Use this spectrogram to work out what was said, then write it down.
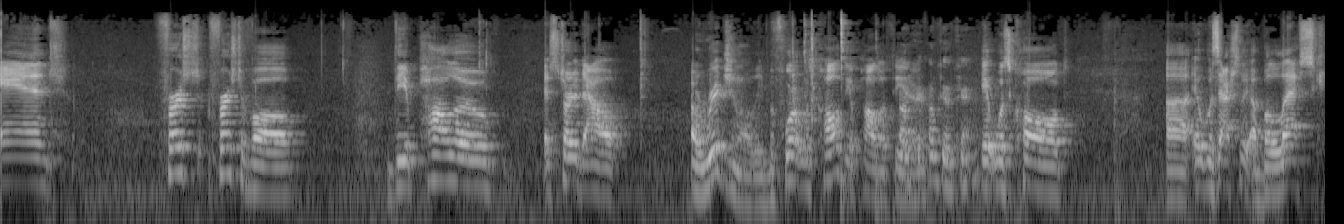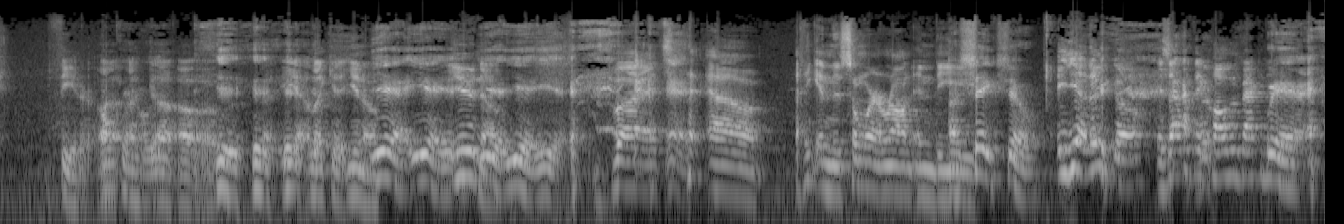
And first, first of all, the Apollo it started out originally before it was called the Apollo Theater. Okay. Okay. okay. It was called. Uh, it was actually a burlesque theater. Uh, Okay, like, okay. uh, uh, Yeah, yeah, like uh, you know. Yeah, yeah, yeah. You know. Yeah, yeah, yeah. But um, I think in the somewhere around in the A shake show. yeah, there you go. Is that what they called it back in the day? Where?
